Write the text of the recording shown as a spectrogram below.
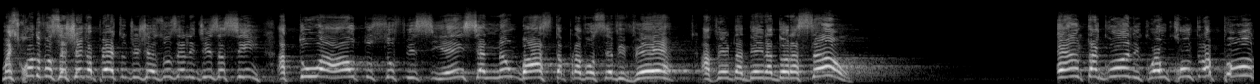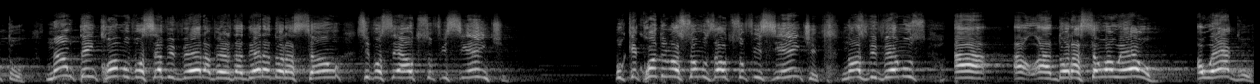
Mas quando você chega perto de Jesus, ele diz assim: a tua autossuficiência não basta para você viver a verdadeira adoração. É antagônico, é um contraponto. Não tem como você viver a verdadeira adoração se você é autossuficiente. Porque quando nós somos autossuficientes, nós vivemos a, a, a adoração ao eu, ao ego.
